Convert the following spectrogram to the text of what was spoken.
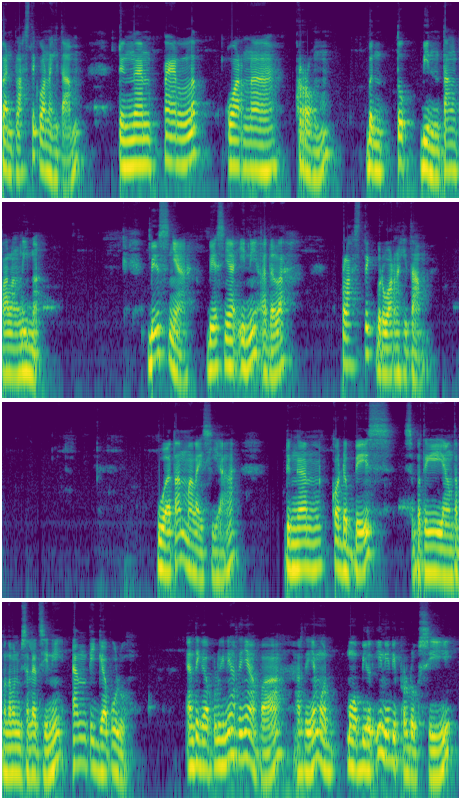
ban plastik warna hitam dengan pelek warna krom bentuk bintang palang 5. Base-nya, base-nya ini adalah plastik berwarna hitam. Buatan Malaysia dengan kode base seperti yang teman-teman bisa lihat sini N30. N30 ini artinya apa? Artinya mobil ini diproduksi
